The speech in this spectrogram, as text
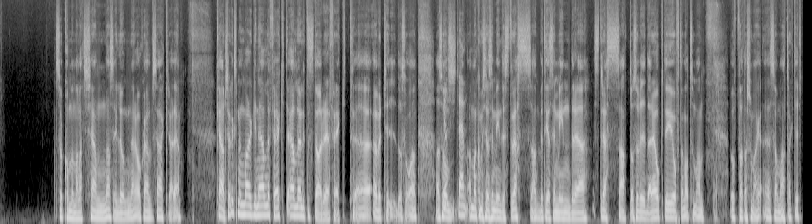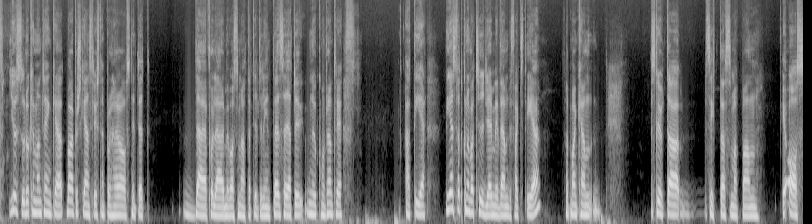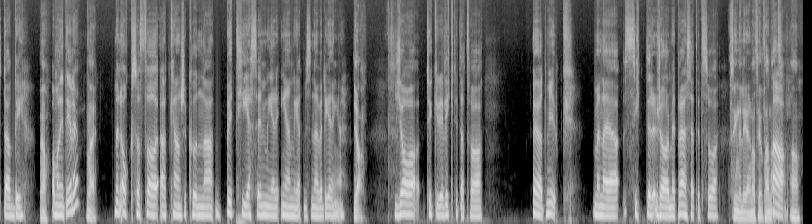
så kommer man att känna sig lugnare och självsäkrare. Kanske liksom en marginell effekt eller en lite större effekt eh, över tid och så. Alltså. Man kommer känna sig mindre stressad, bete sig mindre stressat och så vidare. Och det är ofta något som man uppfattar som, eh, som attraktivt. Just och då kan man tänka, varför ska jag ens lyssna på det här avsnittet? där jag får lära mig vad som är attraktivt eller inte. Säg att du nu kommer fram till det. Att det är dels för att kunna vara tydligare med vem du faktiskt är. Så att man kan sluta sitta som att man är asstöddig Ja. om man inte är det. Nej. Men också för att kanske kunna bete sig mer i enlighet med sina värderingar. Ja. Jag tycker det är viktigt att vara ödmjuk. Men när jag sitter rör mig på det här sättet så... Signalerar något helt annat. Ja.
